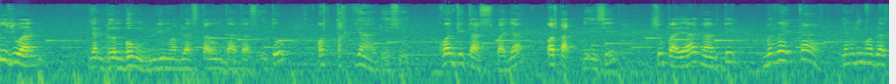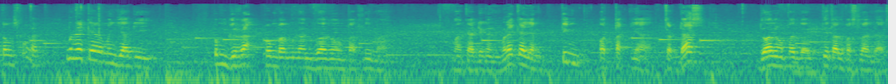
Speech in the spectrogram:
tujuan yang gelembung 15 tahun ke atas itu otaknya diisi. Kuantitas banyak otak diisi supaya nanti mereka yang 15 tahun sekarang mereka menjadi penggerak pembangunan 2045 maka dengan mereka yang ting otaknya cerdas 2045 kita lepas landas.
